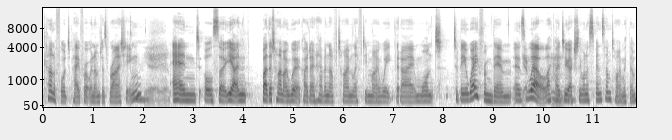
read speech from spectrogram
can't afford to pay for it when I'm just writing. Yeah, yeah. And also, yeah, and by the time I work, I don't have enough time left in my week that I want to be away from them as Yep. well. Like I do actually want to spend some time with them.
